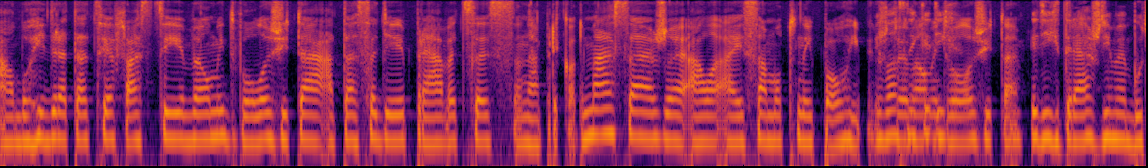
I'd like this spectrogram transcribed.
alebo hydratácia fascií je veľmi dôležitá a tá sa deje práve cez napríklad masáže, ale aj samotný pohyb. Vlastne, to je veľmi keď ich, dôležité. Keď ich dráždime buď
